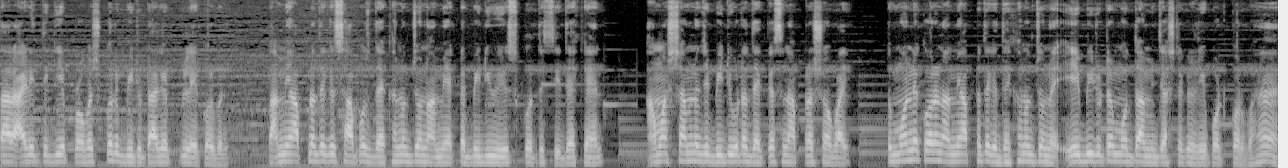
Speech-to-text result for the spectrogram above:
তার আইডিতে গিয়ে প্রবেশ করে ভিডিওটা আগে প্লে করবেন। তো আমি আপনাদেরকে সাপোজ দেখানোর জন্য আমি একটা ভিডিও ইউজ করতেছি। দেখেন, আমার সামনে যে ভিডিওটা দেখতেছেন আপনারা সবাই, তো মনে করেন আমি আপনাদেরকে দেখানোর জন্য এই ভিডিওটার মধ্যে আমি জাস্ট একটা রিপোর্ট করব হ্যাঁ?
